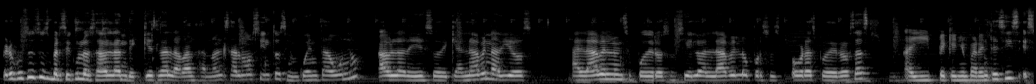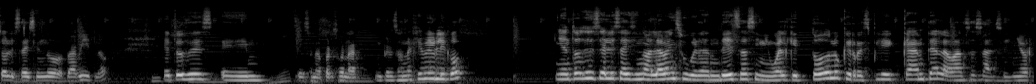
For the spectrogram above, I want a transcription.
pero justo estos versículos hablan de qué es la alabanza, ¿no? El Salmo 151 habla de eso, de que alaben a Dios, alábenlo en su poderoso cielo, alábenlo por sus obras poderosas. Ahí, pequeño paréntesis, eso le está diciendo David, ¿no? Entonces, eh, es una persona, un personaje bíblico. Y entonces él está diciendo, alaben su grandeza sin igual que todo lo que respire cante alabanzas al Señor,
